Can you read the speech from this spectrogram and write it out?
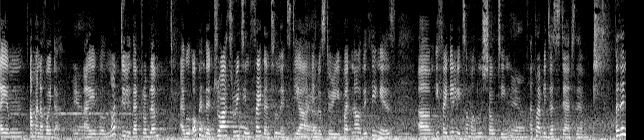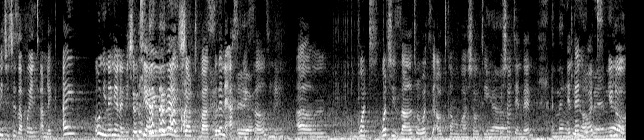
I am I'm an avoider. Yeah. I will not deal with that problem. I will open the drawer, throw it inside until next year. Yeah. End of story. But now the thing is, um, if I deal with someone who's shouting, Yeah. I'll probably just stare at them. But then it reaches a point, I'm like, I oh ni nani ananishautia hivi?" then I shout back. But then I ask Yeah. myself, um, what what result or what's the outcome of our shouting? Yeah. We shout and then And then, And then will what? happen, You know,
